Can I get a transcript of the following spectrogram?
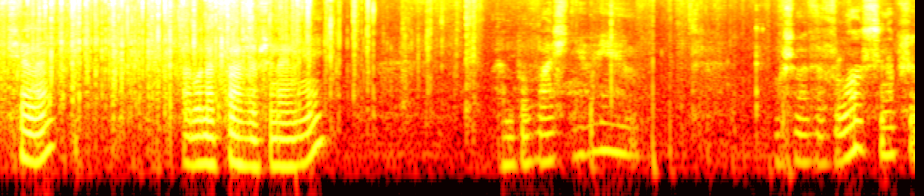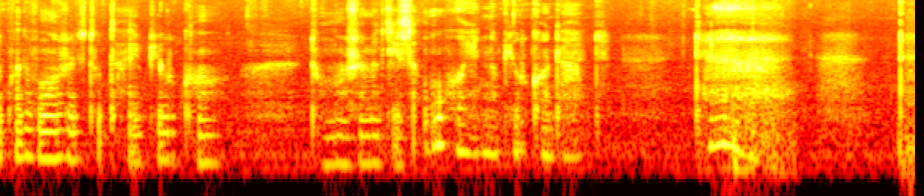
w ciele, albo na twarzy przynajmniej. Albo właśnie wiem. Możemy we włosy na przykład włożyć tutaj piórko. Tu możemy gdzieś za ucho jedno piórko dać. Tak. Tak.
